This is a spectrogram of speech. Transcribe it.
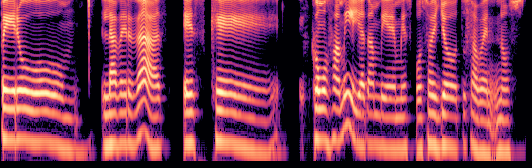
Pero mm, la verdad es que como familia también, mi esposo y yo, tú sabes, nos...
